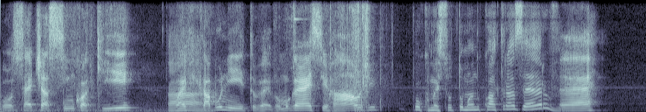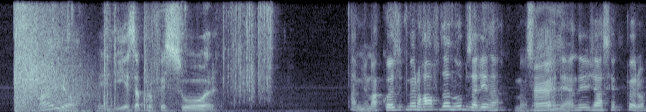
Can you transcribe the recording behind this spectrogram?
Pô, 7x5 aqui. Tá. Vai ficar bonito, velho. Vamos ganhar esse round. Pô, começou tomando 4x0, velho. É. Aí, ó. Beleza, professor. A mesma coisa do primeiro half da Nubes ali, né? Começou É. perdendo e já se recuperou.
